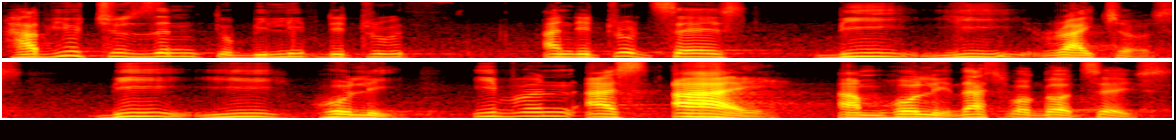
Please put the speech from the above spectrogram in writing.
Have you chosen to believe the truth? And the truth says, Be ye righteous, be ye holy, even as I am holy. That's what God says.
